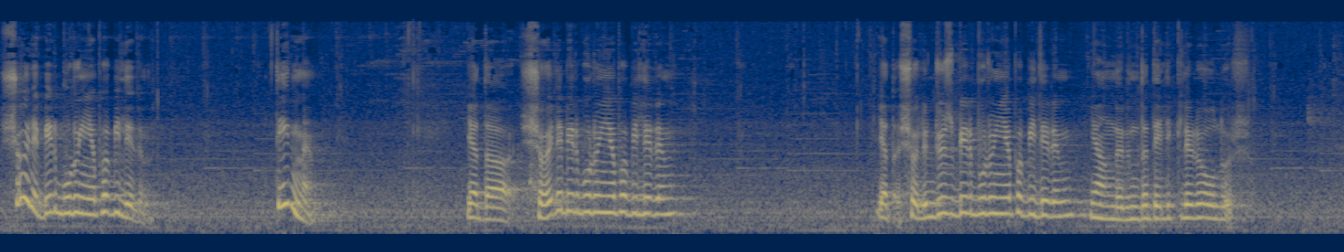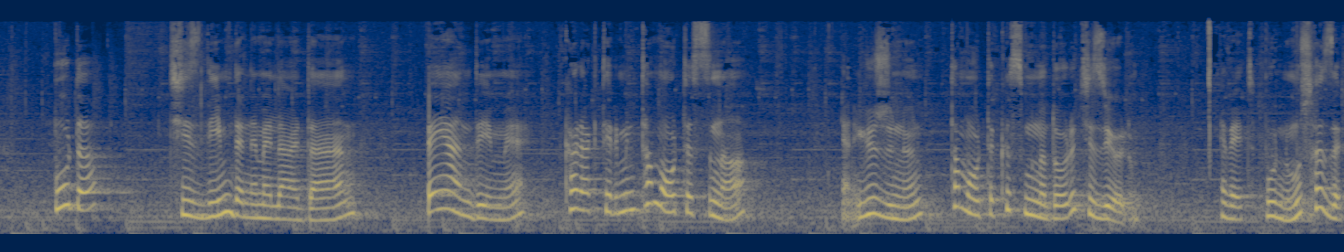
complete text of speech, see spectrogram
Şöyle bir burun yapabilirim. Değil mi? Ya da şöyle bir burun yapabilirim. Ya da şöyle düz bir burun yapabilirim. Yanlarında delikleri olur. Burada çizdiğim denemelerden beğendiğimi karakterimin tam ortasına yani yüzünün tam orta kısmına doğru çiziyorum. Evet, burnumuz hazır.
